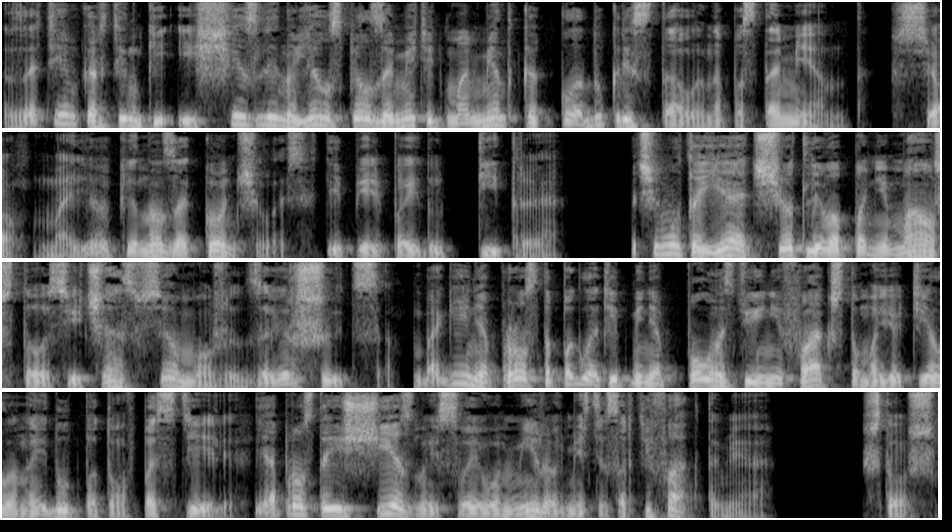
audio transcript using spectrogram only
Затем картинки исчезли, но я успел заметить момент, как кладу кристаллы на постамент. Все, мое кино закончилось. Теперь пойдут титры. Почему-то я отчетливо понимал, что сейчас все может завершиться. Богиня просто поглотит меня полностью, и не факт, что мое тело найдут потом в постели. Я просто исчезну из своего мира вместе с артефактами. Что ж,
